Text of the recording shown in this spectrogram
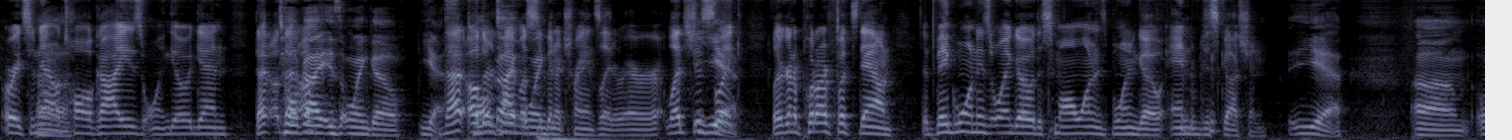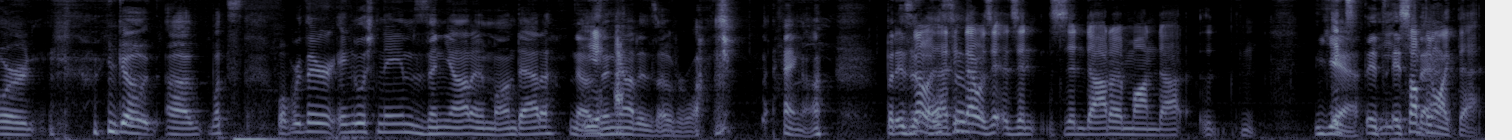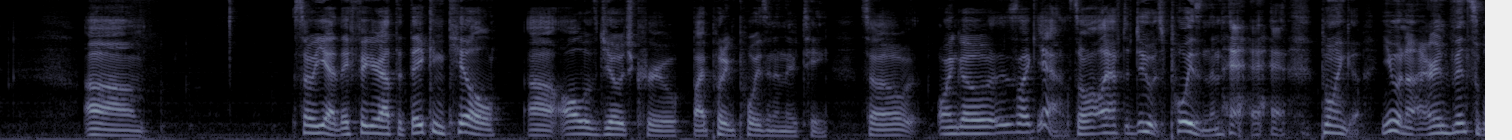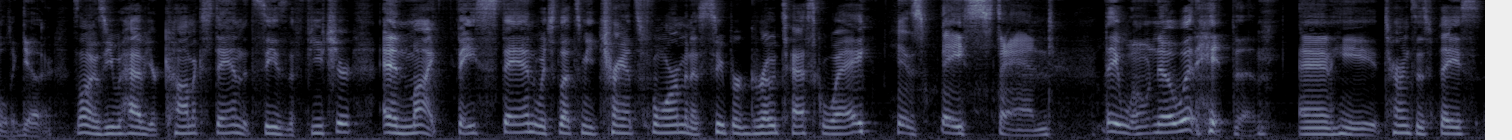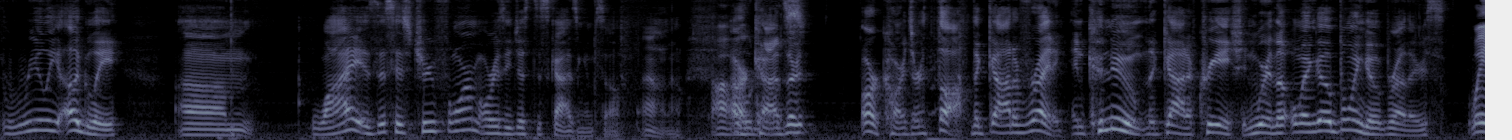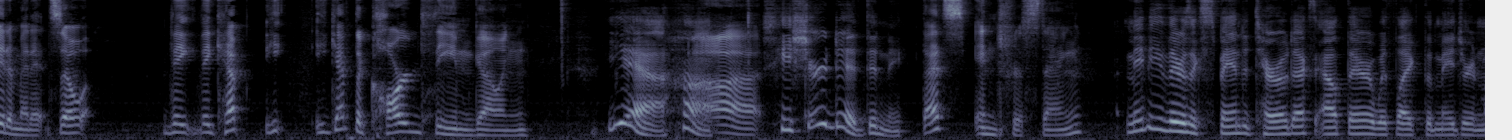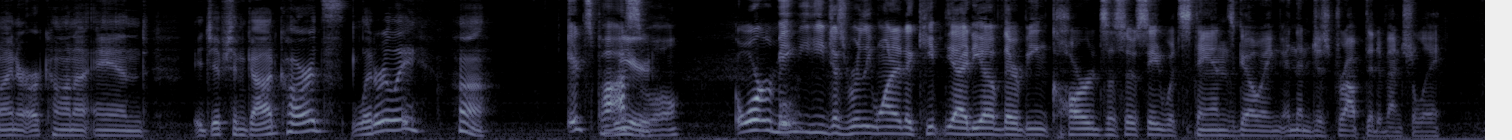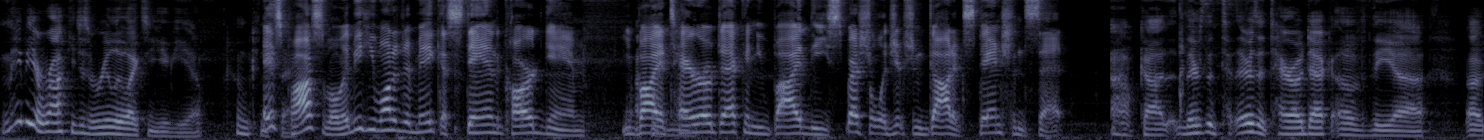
All right, so now Uh, tall guy is Oingo again. That Tall that, guy is Oingo. Yes. That Tall other time must have been a translator error. Let's just Yeah. like they're gonna put our foots down. The big one is Oingo. The small one is Boingo. End of discussion. Yeah. Um, or go, uh, what's, what were their English names? Zenyatta and Mondatta? No, Yeah. Zenyatta is Overwatch. Hang on. But is it no, also... I think that was it. It's in Zendata Mondat. Yeah, it's, it's, something that. like that. Um. So yeah, they figure out that they can kill uh, all of Joe's crew by putting poison in their tea. So Oingo is like, yeah, so all I have to do is poison them. Boingo, you and I are invincible together. As long as you have your comic stand that sees the future, and my face stand which lets me transform in a super grotesque way, His face stand. they won't know what hit them. And he turns his face really ugly. Um, why is this his true form, or is he just disguising himself? I don't know. Uh, our gods knows? are, our cards are Thoth, the god of writing, and Khnum, the god of creation. We're the Oingo Boingo brothers. Wait a minute. So they they kept he he kept the card theme going. Yeah, huh? Uh, he sure did, didn't he? that's interesting. Maybe there's expanded tarot decks out there with like the major and minor arcana and Egyptian god cards, literally. Huh. It's possible. Or maybe he just really wanted to keep the idea of there being cards associated with stands going and then just dropped it eventually. Maybe Araki just really likes Yu-Gi-Oh. Who can It's say? possible. Maybe he wanted to make a stand card game. You buy a tarot deck and you buy the special Egyptian god expansion set. oh god, there's a there's a tarot deck of the uh, uh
